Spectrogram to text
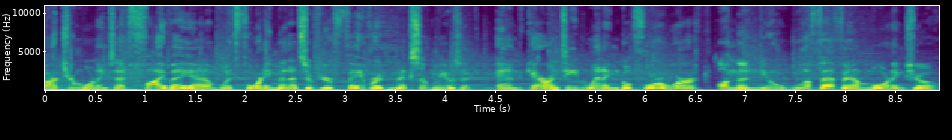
Start your mornings at 5 a.m. with 40 minutes of your favorite mix of music and guaranteed winning before work on the new Woof FM morning show.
